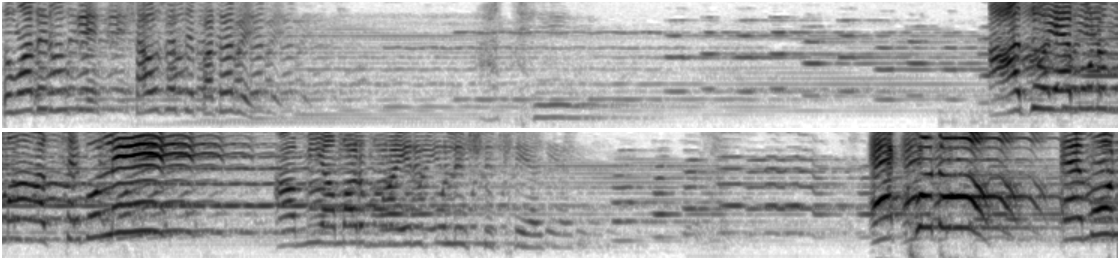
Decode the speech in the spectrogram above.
তোমাদের সাহস আছে, পাঠাবে? আজও এমন মা আছে বলে আমি আমার মায়ের কোলে সুখে আছি। এখনও এমন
